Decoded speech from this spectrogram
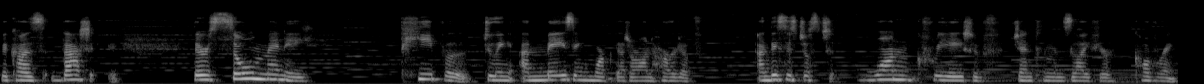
because that there's so many people doing amazing work that are unheard of. And this is just one creative gentleman's life you're covering.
